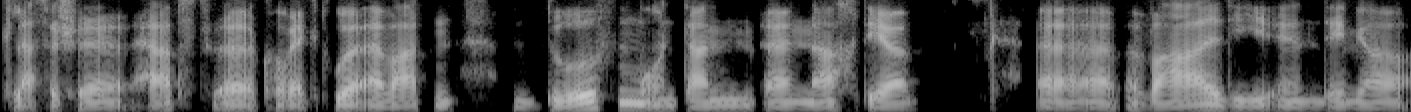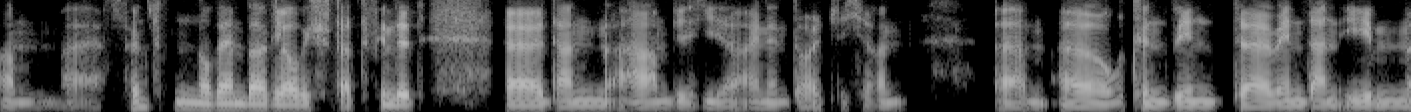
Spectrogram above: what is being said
klassische Herbstkorrektur erwarten dürfen und dann äh, nach der äh, Wahl, die in dem Jahr am 5. November, glaube ich, stattfindet, dann haben wir hier einen deutlicheren ähm, Rückenwind, wenn dann eben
